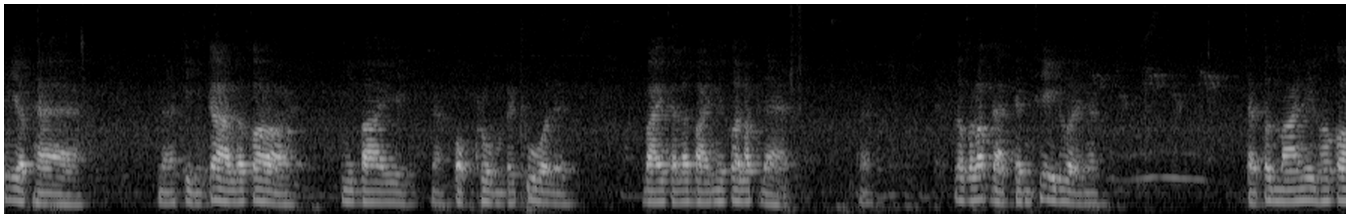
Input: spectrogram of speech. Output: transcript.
ที่จะแผ่นะกิ่งก้านแล้วก็มีใบนะปกคลุมไปทั่วเลย ใบแต่ละใบนี่ก็รับแดดนะแล้วก็รับแดดเต็มที่ด้วยนะ แต่ต้นไม้นี่เขาก็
